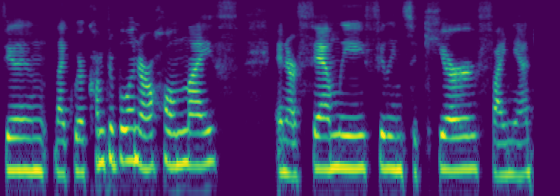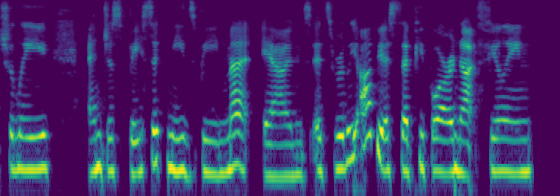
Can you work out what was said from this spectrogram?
feeling like we're comfortable in our home life in our family feeling secure financially and just basic needs being met. And it's really obvious that people are not feeling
